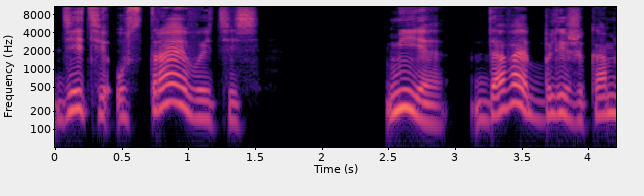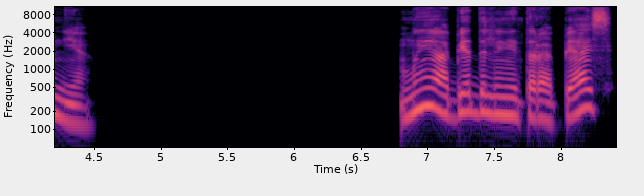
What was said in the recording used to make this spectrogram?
«Дети, устраивайтесь. Мия, давай ближе ко мне». Мы обедали не торопясь,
